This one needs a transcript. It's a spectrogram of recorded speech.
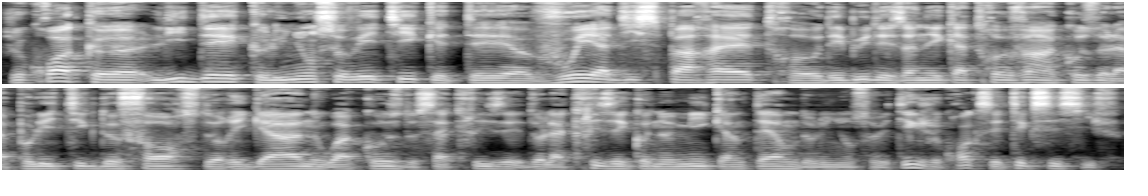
Je crois que l'idée que l'Union soviétique était euh, vouée à disparaître au début des années 80 à cause de la politique de force de Reagan ou à cause de sa crise de la crise économique interne de l'Union soviétique, je crois que c'est excessif.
